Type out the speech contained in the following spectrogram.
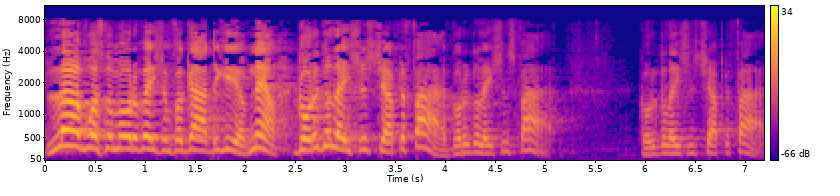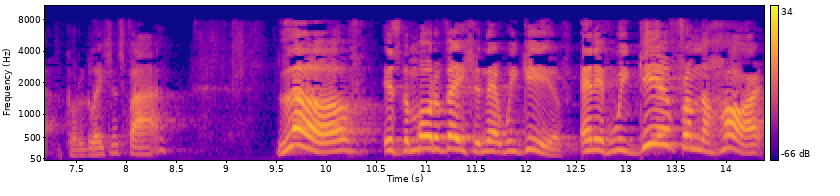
Love was the motivation for God to give. Now, go to Galatians chapter 5. Go to Galatians 5. Go to Galatians chapter 5. Go to Galatians 5. Love is the motivation that we give. And if we give from the heart,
